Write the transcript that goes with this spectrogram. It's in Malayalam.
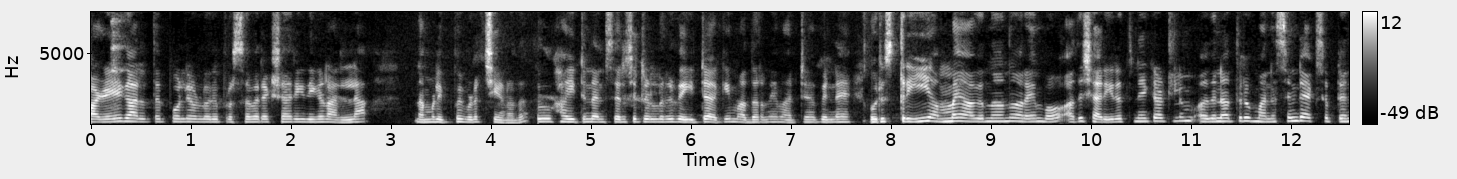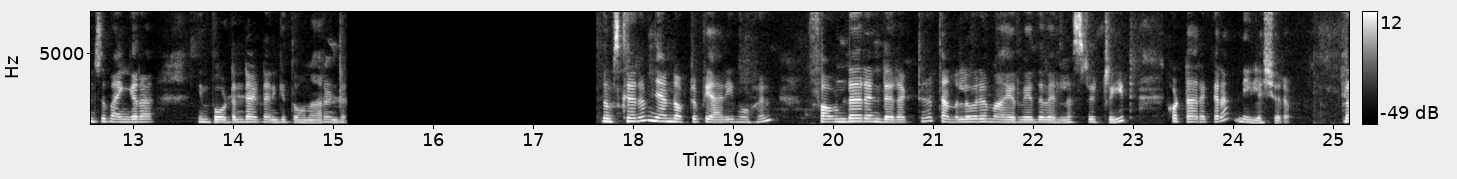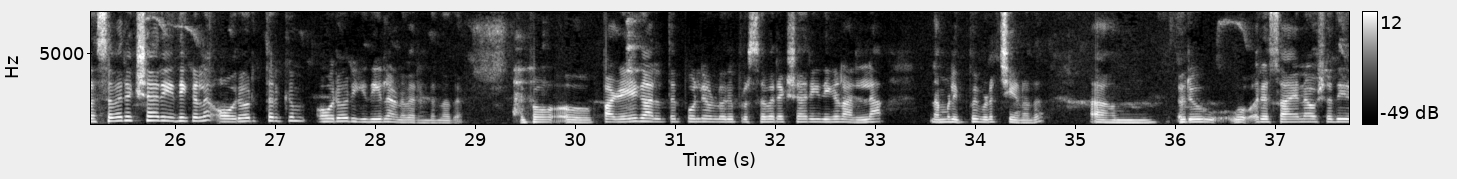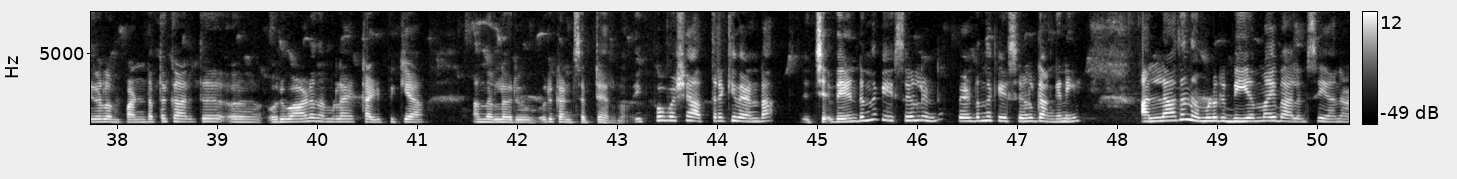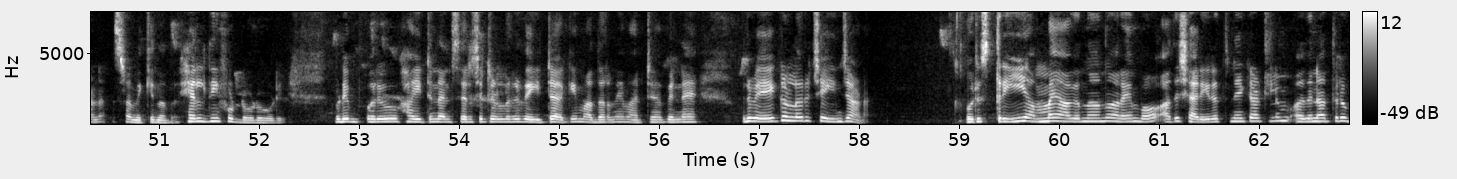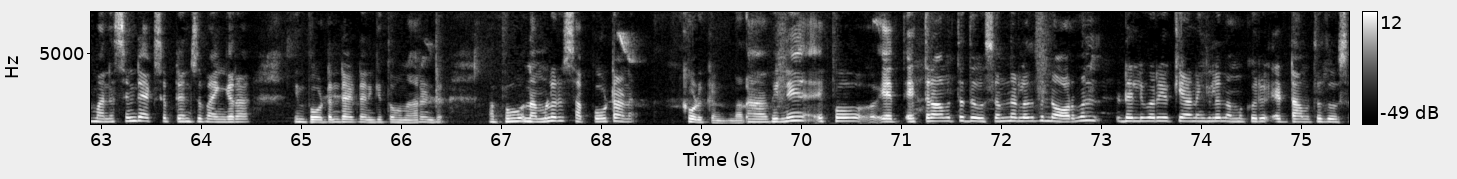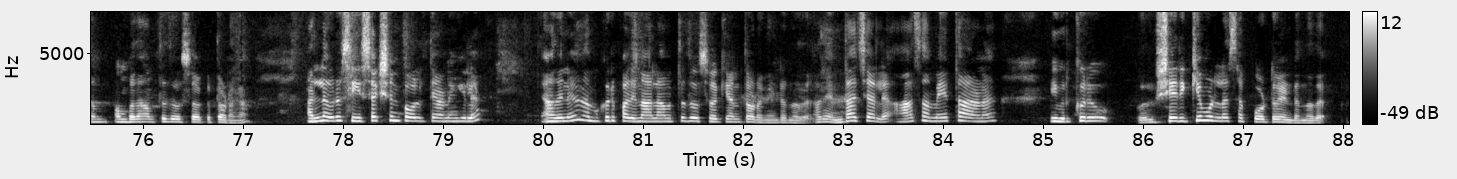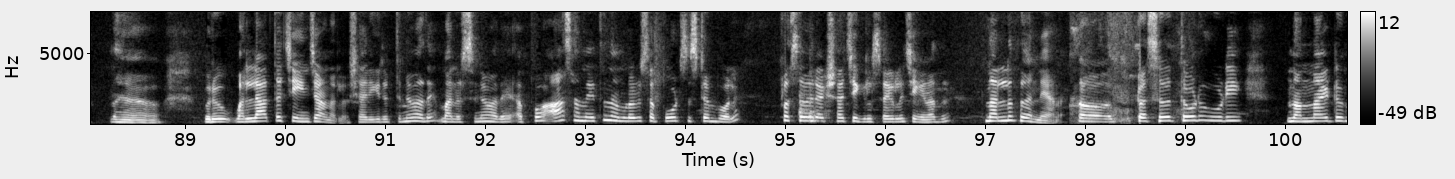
പഴയ കാലത്തെ പോലെയുള്ളൊരു പ്രസവരക്ഷാ രീതികളല്ല നമ്മളിപ്പോൾ ഇവിടെ ചെയ്യണത്. ഒരു ഹൈറ്റിനനുസരിച്ചിട്ടുള്ളൊരു വെയിറ്റ് ആക്കി മദറിനെ മാറ്റുക. പിന്നെ ഒരു സ്ത്രീ അമ്മയാകുന്നതെന്ന് പറയുമ്പോൾ അത് ശരീരത്തിനെക്കാട്ടിലും അതിനകത്തൊരു മനസ്സിന്റെ അക്സെപ്റ്റൻസ് ഭയങ്കര ഇമ്പോർട്ടന്റ് ആയിട്ട് എനിക്ക് തോന്നാറുണ്ട്. നമസ്കാരം. ഞാൻ doctor Pyari Mohan founder and director Thanaloram Ayurveda wellness retreat Kottarakkara Nileshwaram. പ്രസവരക്ഷാ രീതികൾ ഓരോരുത്തർക്കും ഓരോ രീതിയിലാണ് വരേണ്ടുന്നത്. ഇപ്പോൾ പഴയ കാലത്തെ പ്രസവ രക്ഷാ രീതികളല്ല നമ്മളിപ്പോൾ ഇവിടെ ചെയ്യണത്. ഒരു രസായന ഔഷധികളും പണ്ടത്തെ കാലത്ത് ഒരുപാട് നമ്മളെ കഴിപ്പിക്കുക എന്നുള്ള ഒരു ഒരു കൺസെപ്റ്റായിരുന്നു ഇപ്പോൾ പക്ഷേ അത്രയ്ക്ക് വേണ്ട വേണ്ടുന്ന കേസുകളുണ്ട് വേണ്ടുന്ന കേസുകൾക്ക് അങ്ങനെയും. അല്ലാതെ നമ്മളൊരു ബി എം ഐ ബാലൻസ് ചെയ്യാനാണ് ശ്രമിക്കുന്നത്. ഹെൽത്തി ഫുഡോടുകൂടി ഇവിടെ ഒരു ഹൈറ്റിനനുസരിച്ചിട്ടുള്ളൊരു വെയിറ്റ് ആക്കി മദറിനെ മാറ്റുക. പിന്നെ ഒരു വേഗമുള്ളൊരു ചേഞ്ചാണ് ഒരു സ്ത്രീ അമ്മയാകുന്നതെന്ന് പറയുമ്പോൾ അത് ശരീരത്തിനേക്കാട്ടിലും അതിനകത്തൊരു മനസ്സിന്റെ അക്സെപ്റ്റൻസ് ഭയങ്കര ഇമ്പോർട്ടന്റ് ആയിട്ട് എനിക്ക് തോന്നാറുണ്ട്. അപ്പോൾ നമ്മളൊരു സപ്പോർട്ടാണ് കൊടുക്കേണ്ടത് പിന്നെ ഇപ്പോൾ എത്രാമത്തെ ദിവസം എന്നുള്ളത് ഇപ്പോൾ നോർമൽ ഡെലിവറി ഒക്കെ ആണെങ്കിൽ നമുക്കൊരു എട്ടാമത്തെ ദിവസം ഒമ്പതാമത്തെ ദിവസമൊക്കെ തുടങ്ങാം. അല്ല ഒരു സി സെക്ഷൻ പോലത്തെ ആണെങ്കിൽ അതിന് നമുക്കൊരു പതിനാലാമത്തെ ദിവസമൊക്കെയാണ് തുടങ്ങേണ്ടുന്നത്. അതെന്താ വെച്ചാൽ ആ സമയത്താണ് ഇവർക്കൊരു ശരിക്കുമുള്ള സപ്പോർട്ട് വേണ്ടുന്നത്. ഒരു വല്ലാത്ത ചേഞ്ച് ആണല്ലോ. ശരീരത്തിനും അതെ മനസ്സിനും അതെ. അപ്പോൾ ആ സമയത്ത് നമ്മളൊരു സപ്പോർട്ട് സിസ്റ്റം പോലെ പ്രസവരക്ഷാ ചികിത്സകൾ ചെയ്യണത് നല്ലത് തന്നെയാണ്. പ്രസവത്തോടു കൂടി നന്നായിട്ട്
